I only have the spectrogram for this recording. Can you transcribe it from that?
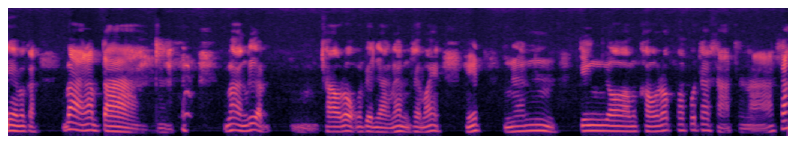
นี่มันก็ บ้างน้ำตา บ้างเลือด ชาวโลกมันเป็นอย่างนั้นใช่ไหมเหตุนั้นจึงยอมเคารพพระพุทธศาสนาซะ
